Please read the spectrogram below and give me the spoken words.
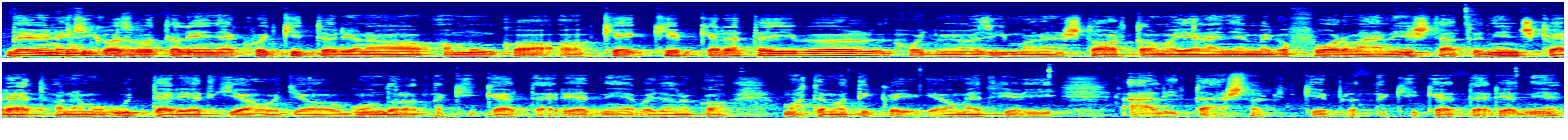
De ő nekik az volt a lényeg, hogy kitörjön a, a munka a kép kereteiből, hogy mondjam, az immanens tartalma jelenjen meg a formán is, tehát hogy nincs keret, hanem úgy terjed ki, ahogy a gondolatnak ki kell terjednie, vagy annak a matematikai, geometriai állításnak, képletnek ki kell terjednie.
